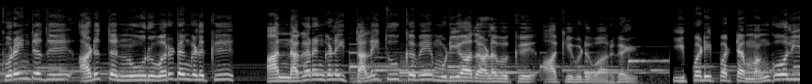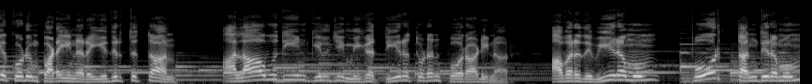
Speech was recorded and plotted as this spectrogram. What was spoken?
குறைந்தது அடுத்த நூறு வருடங்களுக்கு அந்நகரங்களை தலை தூக்கவே முடியாத அளவுக்கு ஆக்கிவிடுவார்கள். இப்படிப்பட்ட மங்கோலிய கொடும் படையினரை எதிர்த்துத்தான் அலாவுதீன் கில்ஜி மிக தீரத்துடன் போராடினார். அவரது வீரமும் போர் தந்திரமும்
